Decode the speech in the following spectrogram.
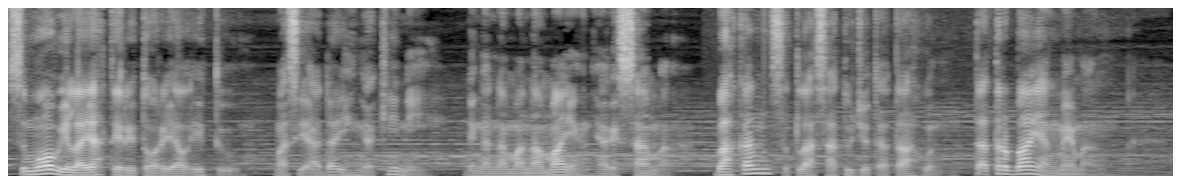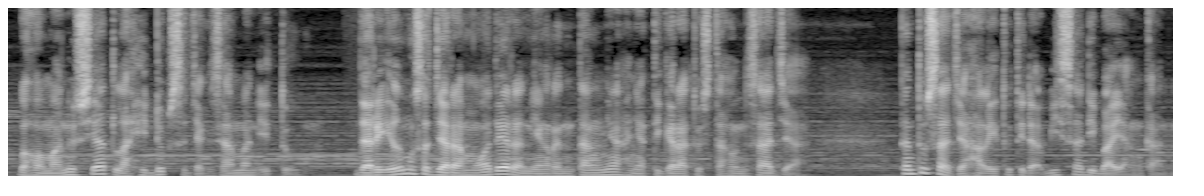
Semua wilayah teritorial itu masih ada hingga kini dengan nama-nama yang nyaris sama. Bahkan setelah satu juta tahun, tak terbayang memang bahwa manusia telah hidup sejak zaman itu. Dari ilmu sejarah modern yang rentangnya hanya 300 tahun saja, tentu saja hal itu tidak bisa dibayangkan.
